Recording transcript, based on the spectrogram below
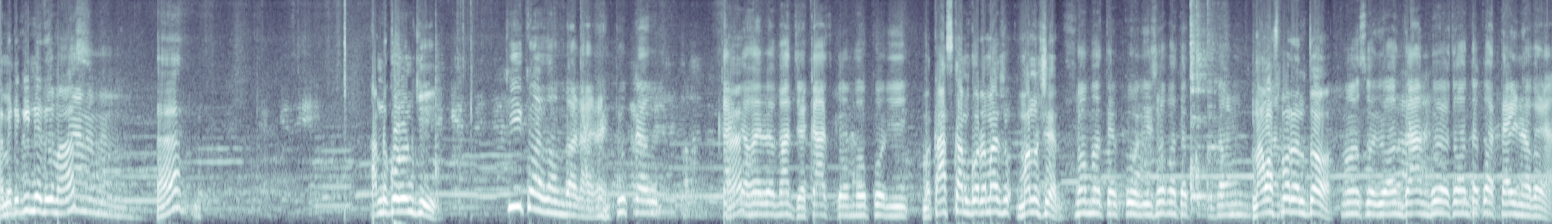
আমি এটা কিনে দিই মাছ। হ্যাঁ? আপনি করুন কি? কি করলাম বাড়া? টুকরা হ্যাঁ? কাজ মাঝে কাজ কর্ম করি। কাজ কাম করে মানুষের? সমতে করি সমতে নামাজ পড়েন তো? নামাজ পড়ি তখন দান করে তখন তো কথাই না বাড়া।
